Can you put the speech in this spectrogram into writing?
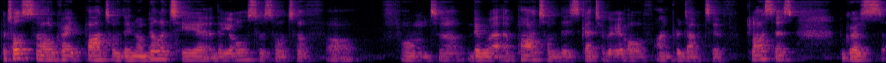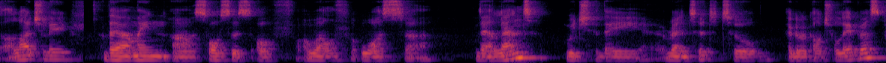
But also a great part of the nobility, uh, they also sort of uh, formed, they were a part of this category of unproductive classes because largely their main uh, sources of wealth was uh, their land, which they rented to agricultural laborers.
